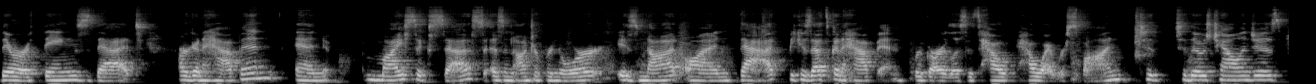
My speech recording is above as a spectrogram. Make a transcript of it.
there are things that are going to happen and my success as an entrepreneur is not on that because that's going to happen regardless. It's how how i respond to to those challenges.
